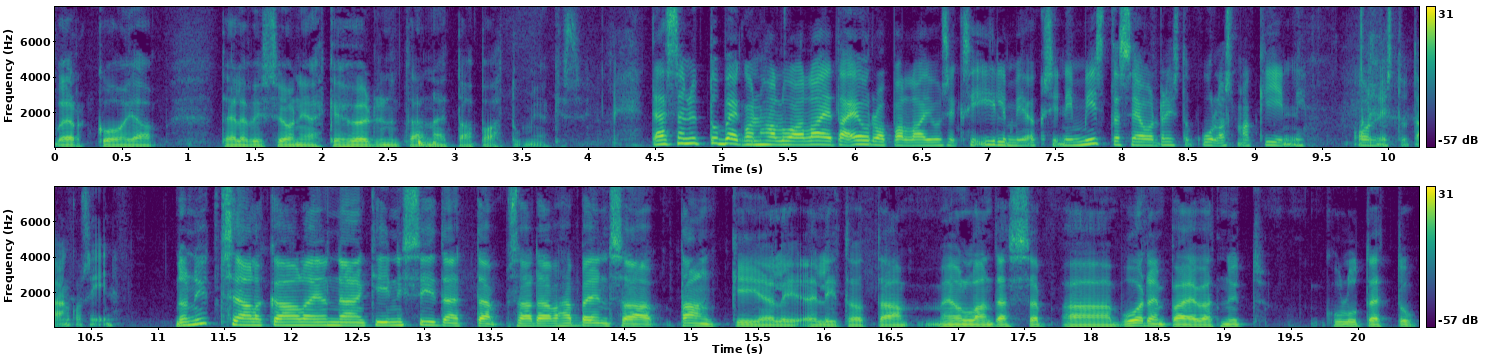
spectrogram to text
verkkoon ja televisioon ja ehkä hyödynnetään näitä tapahtumiakin. Tässä nyt Tubekon haluaa laita Euroopan laajuiseksi ilmiöksi, niin mistä se on Risto Kuulasma kiinni? Onnistutaanko siinä? No nyt se alkaa olla jo näin kiinni siitä, että saadaan vähän bensaa tankkiin. Eli, eli tota, me ollaan tässä ää, vuodenpäivät nyt kulutettu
